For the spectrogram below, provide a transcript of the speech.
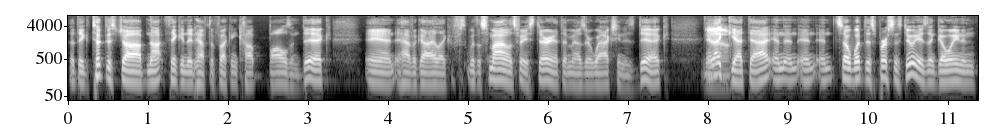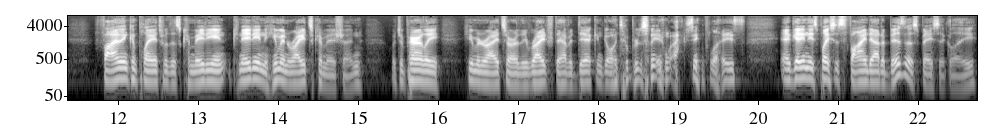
that they took this job not thinking they'd have to fucking cup balls and dick and have a guy like with a smile on his face staring at them as they're waxing his dick. And I get that. And then and, and so what this person's doing is then going and filing complaints with this Canadian Canadian Human Rights Commission, which apparently human rights are the right to have a dick and go into a Brazilian waxing place, and getting these places fined out of business, basically,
